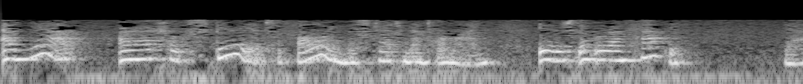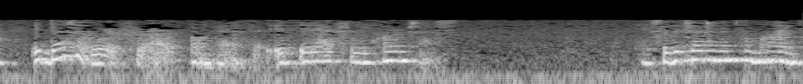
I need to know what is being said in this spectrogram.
And yet, our actual experience of following this judgmental mind is that we're unhappy. Yeah? It doesn't work for our own benefit. It, it actually harms us. Okay, so the judgmental mind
